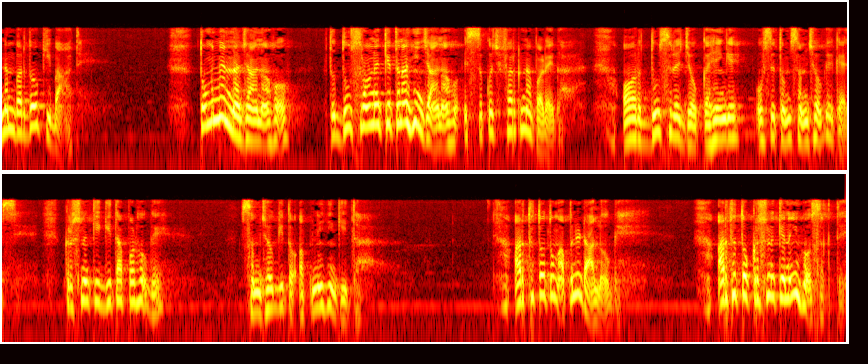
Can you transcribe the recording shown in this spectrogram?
नंबर दो की बात है। तुमने न जाना हो तो दूसरों ने कितना ही जाना हो, इससे कुछ फ़र्क ना पड़ेगा। और दूसरे जो कहेंगे, उसे तुम समझोगे कैसे? कृष्ण की गीता पढ़ोगे? समझोगी तो अपनी ही गीता। अर्थ तो तुम अपने डालोगे। अर्थ तो कृष्ण के नहीं हो सकते।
